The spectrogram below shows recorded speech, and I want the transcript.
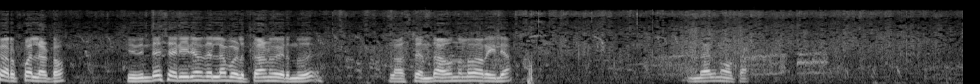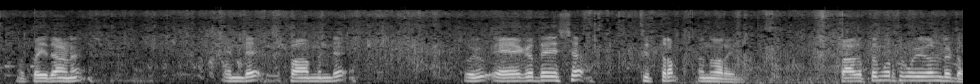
കറുപ്പല്ല കേട്ടോ. ഇതിന്റെ ശരീരം ഇതെല്ലാം വെളുത്താണ് വരുന്നത്. ലാസ്റ്റ് എന്താവും എന്നുള്ളത് അറിയില്ല. എന്തായാലും നോക്കാം. അപ്പൊ ഇതാണ് എന്റെ ഫാമിന്റെ ഒരു ഏകദേശ ചിത്രം എന്ന് പറയുന്നത്. ഭാഗത്തും കുറച്ച് കോഴികളുണ്ട് കേട്ടോ.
